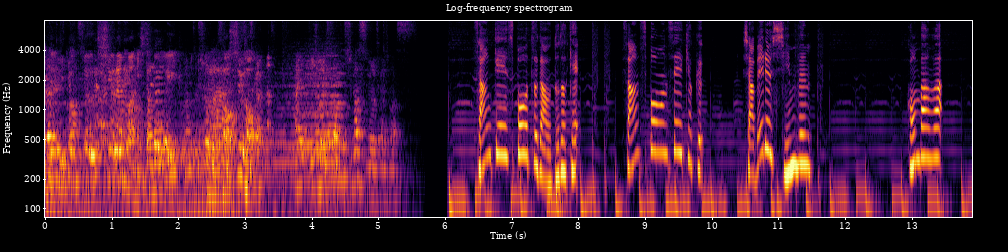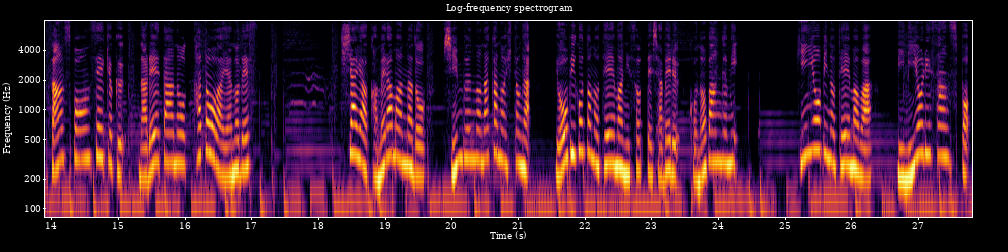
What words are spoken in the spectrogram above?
週連番にした方がいいってことでしょそうはい以上でスタートしますよろしくお願いします産経スポーツがお届け。サンスポ音声局。しゃべる新聞。こんばんは。サンスポ音声局。ナレーターの加藤綾乃です。記者やカメラマンなど新聞の中の人が曜日ごとのテーマに沿ってしゃべるこの番組。金曜日のテーマは耳よりサンスポ。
